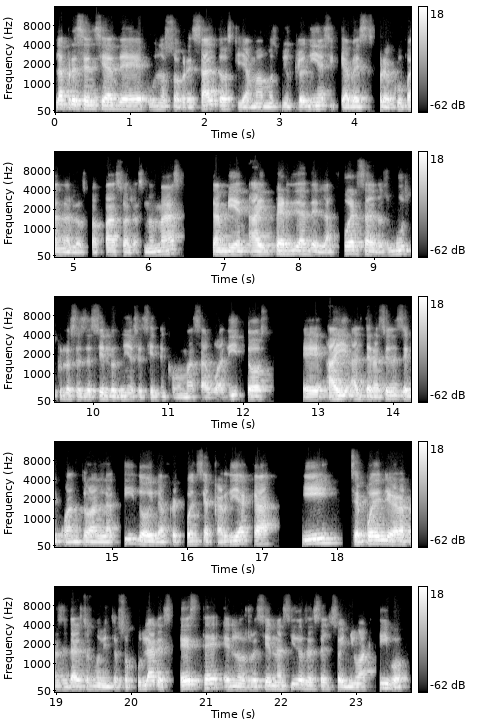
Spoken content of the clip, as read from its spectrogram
la presencia de unos sobresaltos que llamamos mioclonías y que a veces preocupan a los papás o a las mamás. También hay pérdida de la fuerza de los músculos, es decir, los niños se sienten como más aguaditos. Eh, hay alteraciones en cuanto al latido y la frecuencia cardíaca y se pueden llegar a presentar estos movimientos oculares. Este en los recién nacidos es el sueño activo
